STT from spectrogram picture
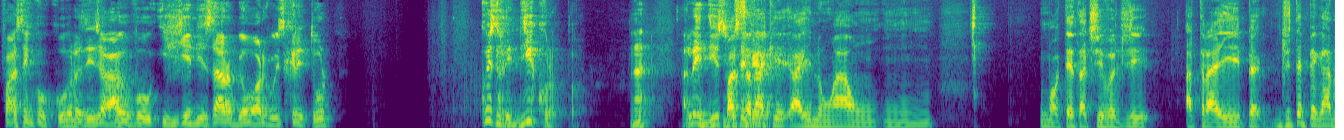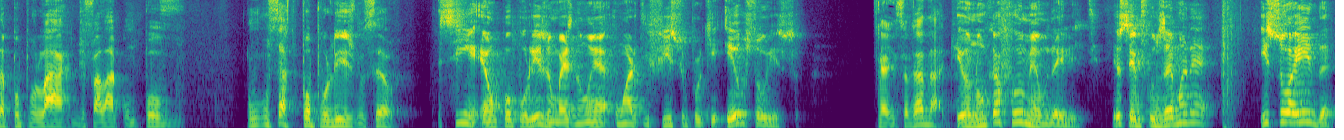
fazem cocô, dizem, ah, eu vou higienizar o meu órgão escritor. Coisa ridícula, pô. Né? Além disso... Mas será vê... que aí não há um, um, uma tentativa de atrair, de ter pegada popular, de falar com o povo? Um, um certo populismo seu? Sim, é um populismo, mas não é um artifício, porque eu sou isso. É, isso é verdade. Eu nunca fui mesmo da elite. Eu sempre fui um Zé Mané. E sou ainda.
